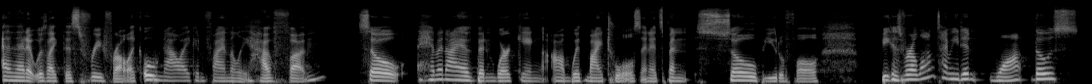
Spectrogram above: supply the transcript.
and then it was like this free for all like oh now i can finally have fun. So him and i have been working um, with my tools and it's been so beautiful because for a long time he didn't want those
